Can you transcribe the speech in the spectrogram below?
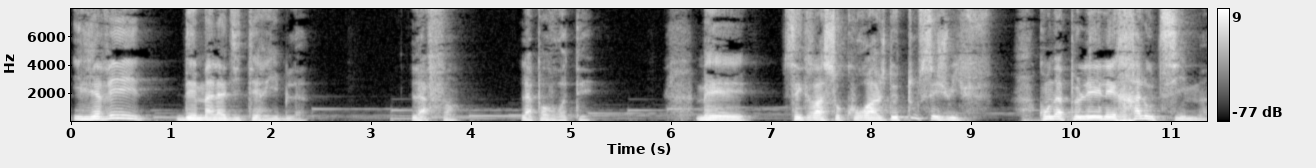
Il y avait des maladies terribles, la faim, la pauvreté. Mais c'est grâce au courage de tous ces Juifs qu'on appelait les Chaloutzim,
